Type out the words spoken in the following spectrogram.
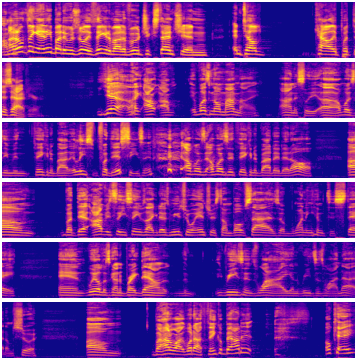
I don't think anybody was really thinking about a Vooch extension until Cowley put this out here. Yeah, like I, I, it wasn't on my mind. Honestly, uh, I wasn't even thinking about it. At least for this season, I was I wasn't thinking about it at all. Um, but there obviously seems like there's mutual interest on both sides of wanting him to stay, and Will is going to break down the reasons why and reasons why not. I'm sure. Um, but how do I what I think about it? Okay,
